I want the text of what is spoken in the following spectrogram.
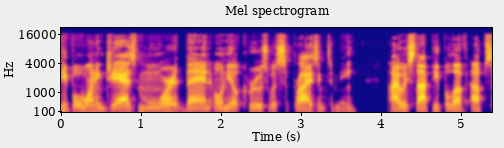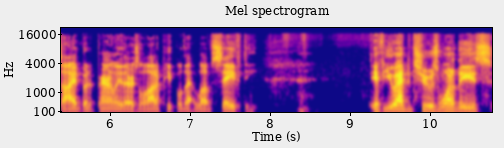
people wanting Jazz more than Oneil Cruz was surprising to me. I always thought people loved upside, but apparently there's a lot of people that love safety. If you had to choose one of these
